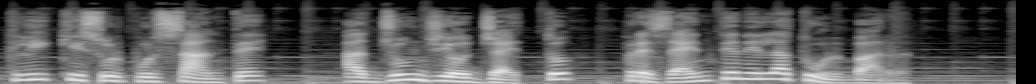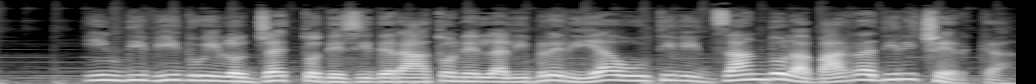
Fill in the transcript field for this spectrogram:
Clicchi sul pulsante Aggiungi oggetto presente nella toolbar. Individui l'oggetto desiderato nella libreria utilizzando la barra di ricerca.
